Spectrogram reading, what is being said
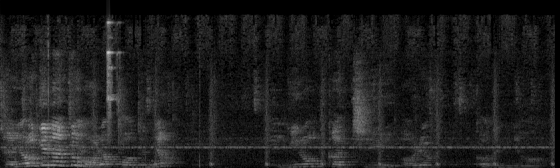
자 여기는 좀 어렵거든요. 미로같이 어렵거든요.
